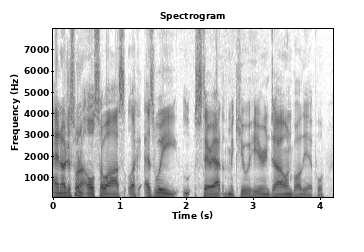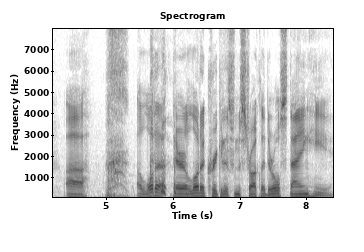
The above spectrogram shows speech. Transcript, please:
and I just want to also ask, like, as we stare out at the McEwer here in Darwin by the airport, uh, a lot of there are a lot of cricketers from the strike league. They're all staying here.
